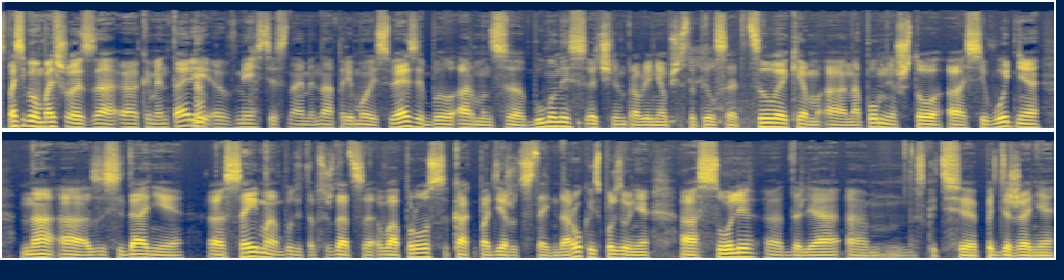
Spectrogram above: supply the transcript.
Спасибо вам большое за э, комментарий. Да. Вместе с нами на прямой связи был Арманс Буманис, член правления общества Пилсет Цилвекем. Э, напомню, что э, сегодня на э, заседании э, Сейма будет обсуждаться вопрос, как поддерживать состояние дорог и использование а, соли а, для, а, так сказать, поддержания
